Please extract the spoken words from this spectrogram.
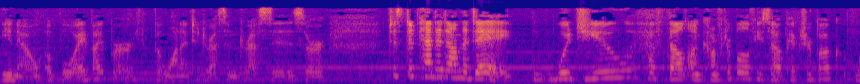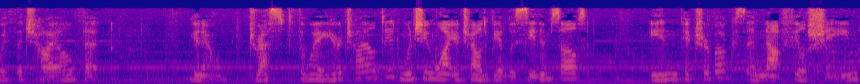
you know, a boy by birth, but wanted to dress in dresses, or just depended on the day. Would you have felt uncomfortable if you saw a picture book with a child that, you know, dressed the way your child did? Wouldn't you want your child to be able to see themselves in picture books and not feel shame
